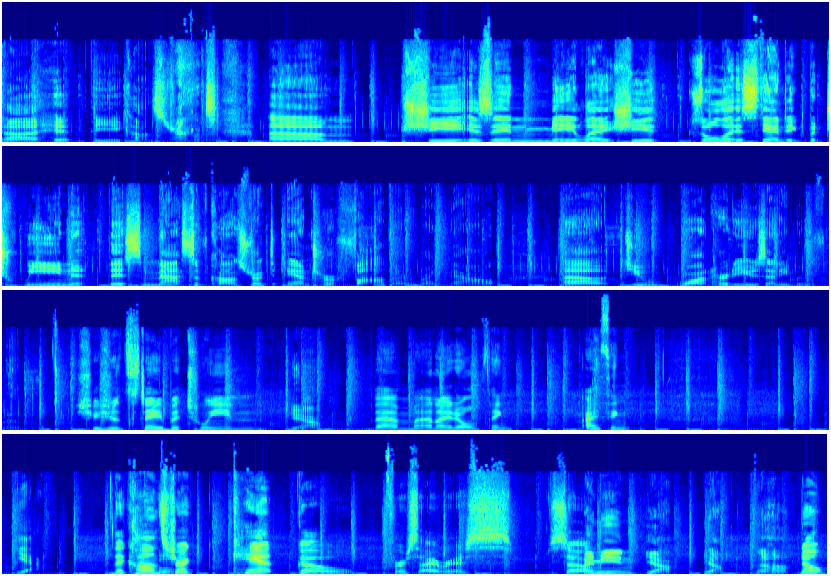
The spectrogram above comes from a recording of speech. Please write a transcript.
uh, hit the construct. Um, she is in melee. She Zola is standing between this massive construct and her father right now. Uh, do you want her to use any movement? She should stay between Yeah. them, and I don't think. I think. Yeah, the construct can't go for Cyrus. So I mean, yeah, yeah. Uh huh. nope,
